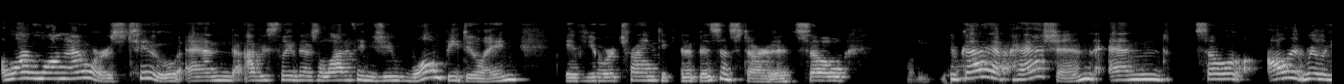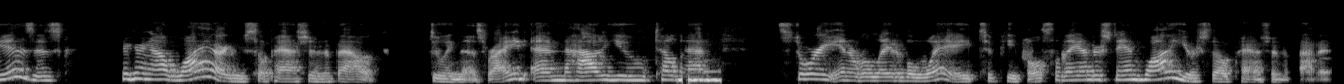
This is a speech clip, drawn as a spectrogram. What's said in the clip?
a lot of long hours too. And obviously, there's a lot of things you won't be doing if you were trying to get a business started. So you've got to have passion. And so all it really is is figuring out why are you so passionate about doing this, right? And how do you tell that story in a relatable way to people so they understand why you're so passionate about it?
